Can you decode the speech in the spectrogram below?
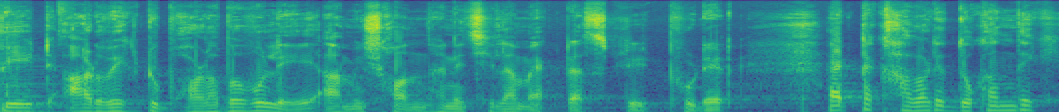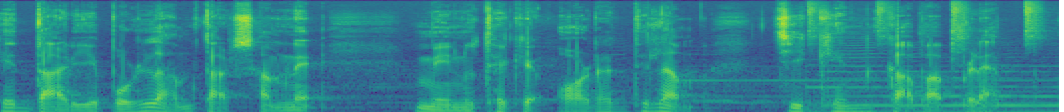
পেট আরও একটু ভরাবো বলে আমি সন্ধানে ছিলাম একটা স্ট্রিট ফুডের। একটা খাবারের দোকান দেখে দাঁড়িয়ে পড়লাম তার সামনে। মেনু থেকে অর্ডার দিলাম চিকেন কাবাব র্যাপ।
